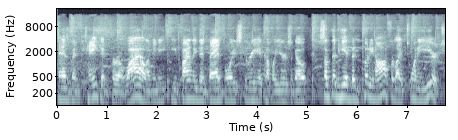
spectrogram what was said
has been tanking for a while. I mean, he, he finally did Bad Boys 3 a couple years ago, something he had been putting off for like 20 years.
